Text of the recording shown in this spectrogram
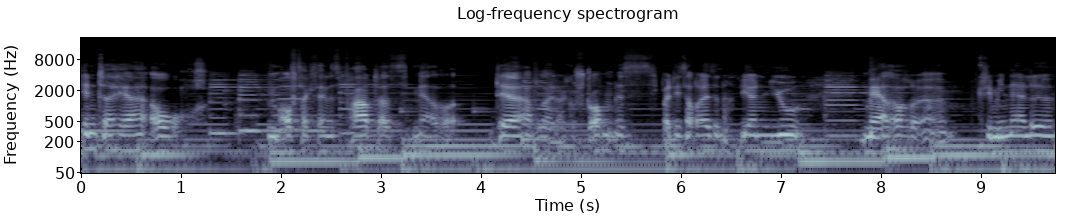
hinterher auch im Auftrag seines Vaters, mehrere, der leider gestorben ist bei dieser Reise nach Lianu, mehrere Kriminelle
